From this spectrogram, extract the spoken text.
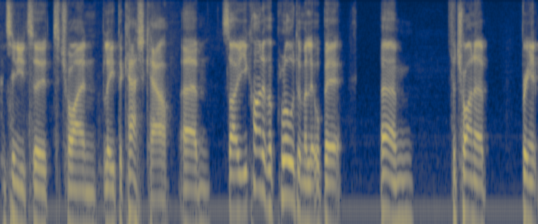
continue to to try and bleed the cash cow. Um, so you kind of applaud them a little bit um, for trying to bring it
